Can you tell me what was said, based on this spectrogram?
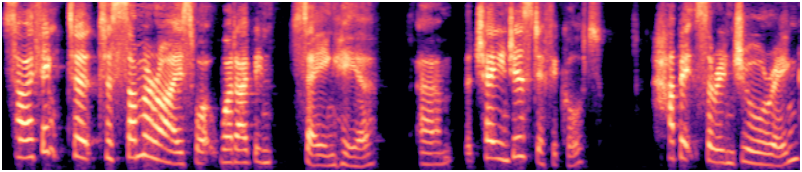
So i think to, to summarize what, what i've been saying here um, the change is difficult habits are enduring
